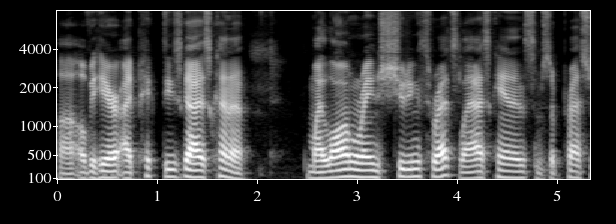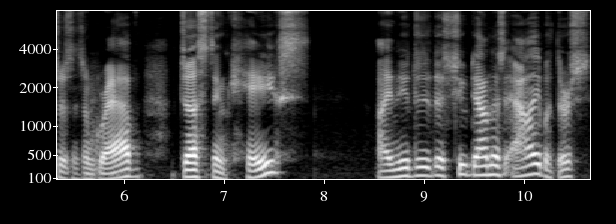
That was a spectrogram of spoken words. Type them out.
Uh, over here, I picked these guys kind of my long range shooting threats, las cannons, some suppressors, and some grav, just in case I needed to shoot down this alley, but there's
